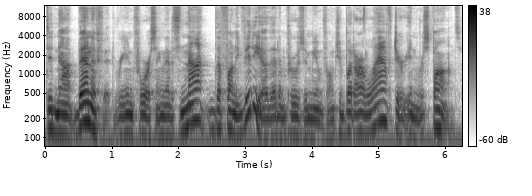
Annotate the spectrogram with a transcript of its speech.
did not benefit, reinforcing that it's not the funny video that improves immune function, but our laughter in response.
